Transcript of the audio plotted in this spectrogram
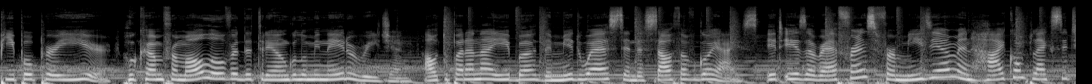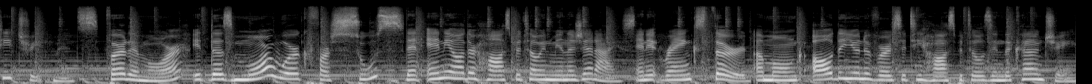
people per year who come from all over the Triângulo Mineiro region, Alto Paranaíba, the Midwest, and the south of Goiás. It is a reference for medium and high complexity treatments. Furthermore, it does more work for SUS than any other hospital in Minas Gerais, and it ranks third among all the universities university hospitals in the country.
